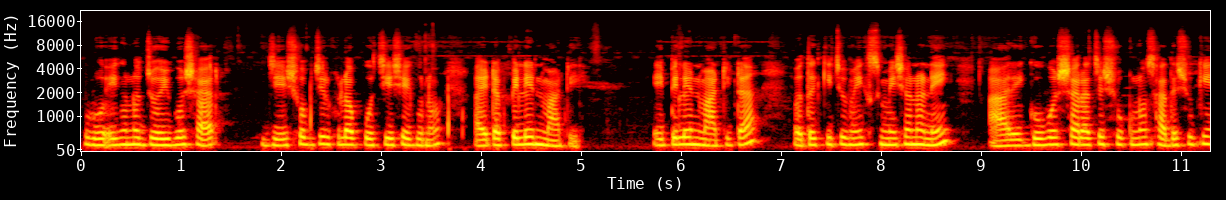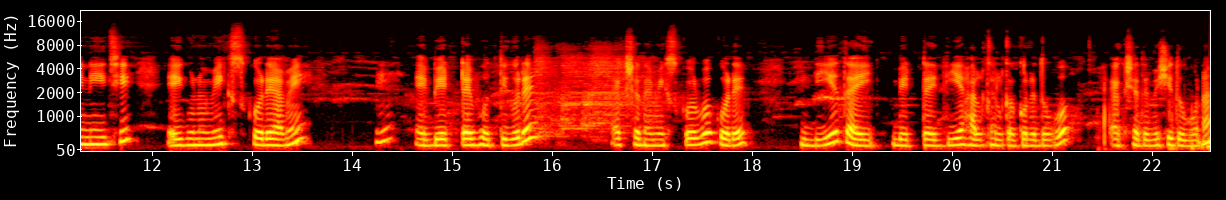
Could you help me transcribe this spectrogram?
পুরো, এগুলো জৈব সার, যে সবজির খোলা পচিয়ে সেগুলো, আর এটা প্লেন মাটি। এই প্লেন মাটিটা ওতে কিছু মিক্স মেশানো নেই। আর এই গোবর সার আছে শুকনো ছাদে শুকিয়ে নিয়েছি। এইগুলো মিক্স করে আমি এই বেডটায় ভর্তি করে একসাথে মিক্স করব, করে দিয়ে তাই বেডটায় দিয়ে হালকা হালকা করে দেবো একসাথে বেশি দেবো না।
